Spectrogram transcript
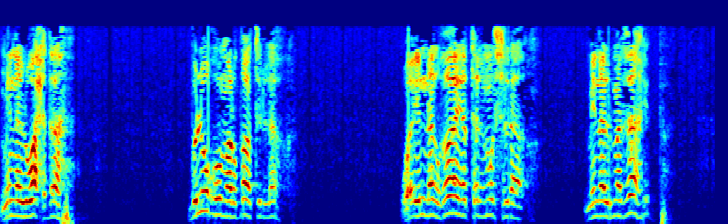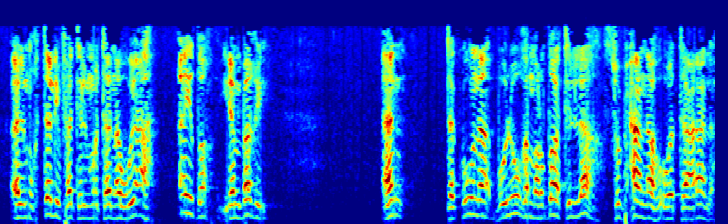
من الوحدة بلوغ مرضاة الله وإن الغاية المثلى من المذاهب المختلفة المتنوعة أيضا ينبغي أن تكون بلوغ مرضاة الله سبحانه وتعالى.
